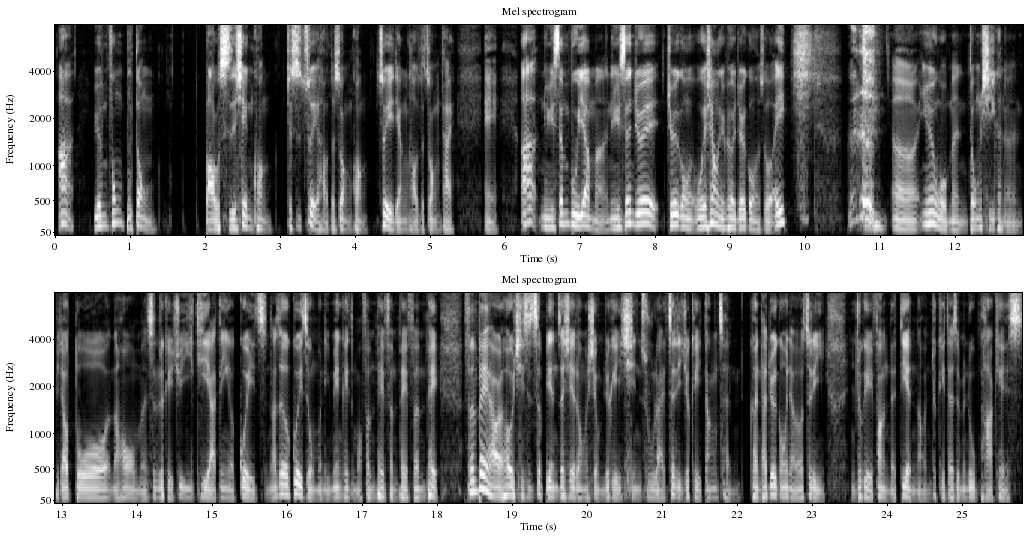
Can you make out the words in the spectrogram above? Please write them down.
啊，原封不动，保持现况就是最好的状况，最良好的状态。哎，啊，女生不一样嘛，女生就会就会跟我，我像我女朋友就会跟我说，哎。呃，因为我们东西可能比较多，然后我们是不是可以去 IKEA 订一个柜子？那这个柜子我们里面可以怎么分配？分配？分配？分配好以后，其实这边这些东西我们就可以清出来，这里就可以当成，可能他就会跟我讲说，这里你就可以放你的电脑，你就可以在这边录 Podcast，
